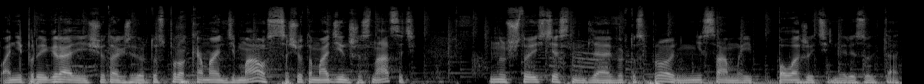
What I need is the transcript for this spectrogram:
Они проиграли еще также Virtus.pro команде Маус со счетом 1-16. Ну, что, естественно, для Virtus.pro не самый положительный результат.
